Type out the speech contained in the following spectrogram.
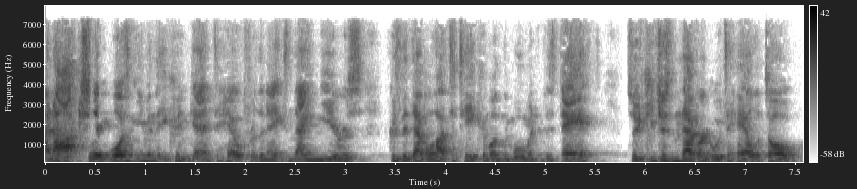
And actually, it wasn't even that he couldn't get into hell for the next nine years, because the devil had to take him on the moment of his death, so he could just never go to hell at all.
